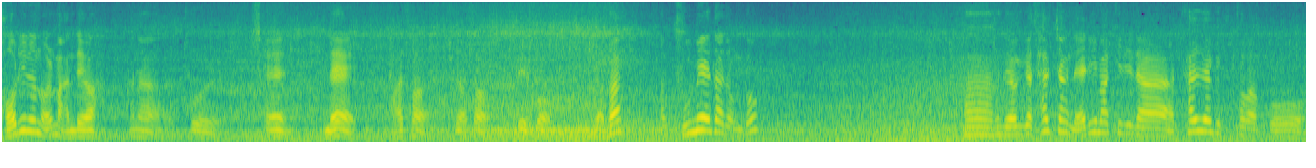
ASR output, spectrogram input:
거리는 얼마 안 돼요. 하나, 둘, 셋, 넷, 다섯, 여섯, 일곱, 여덟, 한 9m 정도? 아, 근데 여기가 살짝 내리막길이라 탄력이 붙어갖고,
